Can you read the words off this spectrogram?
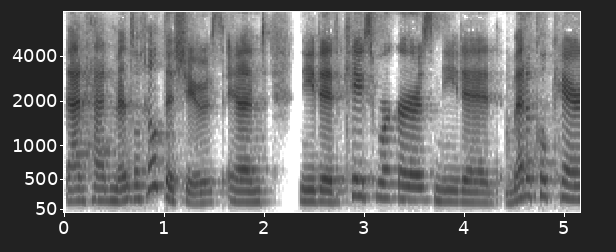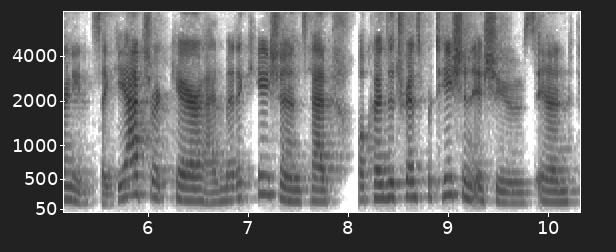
that had mental health issues and needed caseworkers, needed medical care, needed psychiatric care, had medications, had all kinds of transportation issues and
